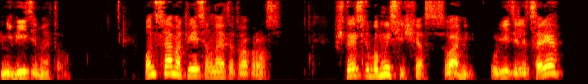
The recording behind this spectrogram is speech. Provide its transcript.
не видим этого? Он сам ответил на этот вопрос, что если бы мы сейчас с вами увидели царя,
